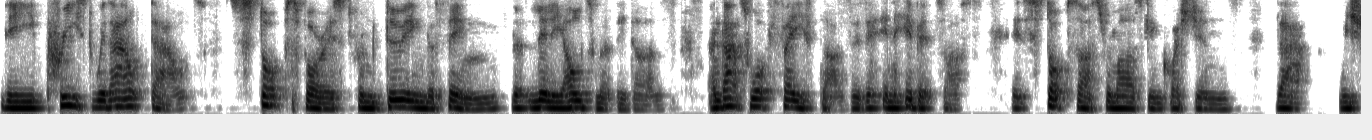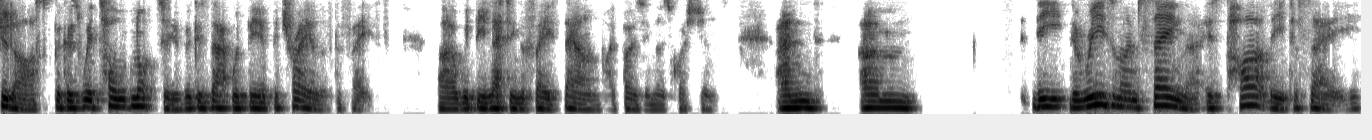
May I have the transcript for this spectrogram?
the priest without doubt stops Forrest from doing the thing that Lily ultimately does. And that's what faith does is it inhibits us. It stops us from asking questions that we should ask because we're told not to, because that would be a betrayal of the faith. Uh, we'd be letting the faith down by posing those questions. And um, the the reason I'm saying that is partly to say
